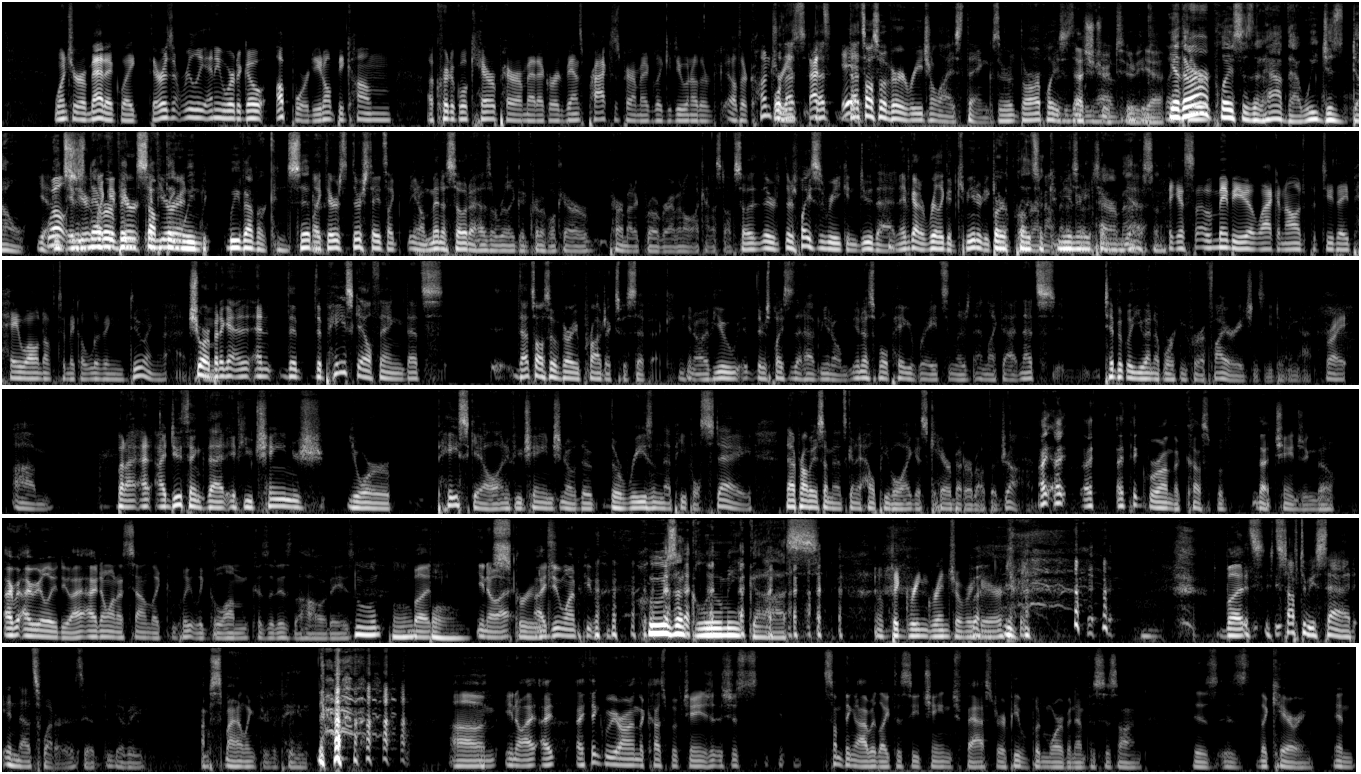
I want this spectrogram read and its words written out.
once you're a medic, like there isn't really anywhere to go upward. You don't become a critical care paramedic or advanced practice paramedic like you do in other other countries. Well, that's that's that's, that's also a very regionalized thing. 'cause there there are places that That's we true have- too, you can- yeah. like, yeah, there you're- places that have that. We just don't. Yeah, Well, it's just never like been something you're in- we've we've ever considered. like there's there's states like you know Minnesota has a really good critical care paramedic program and all that kind of stuff. So there's there's places where you can do that, and they've got a really good community care birthplace of program out community Minnesota, too. Yeah. paramedicine. I guess uh, maybe a lack of knowledge, but do they pay well enough to make a living doing that? Sure, Mm. but again, and the the pay scale thing that's that's also very project specific. You know, if you there's places that have you know municipal pay rates and there's and like that, and that's typically you end up working for a fire agency doing that. Right. Um, but I, I I do think that if you change your pay scale and if you change you know the the reason that people stay, that probably is something that's going to help people I guess care better about their job. I, I, I, I think we're on the cusp of that changing, though. I, I really do. I, I don't want to sound like completely glum because it is the holidays. But- You know, I, I do want people. Who's a gloomy Gus? A big green Grinch over here. but It's it's tough to be sad in that sweater. It's you got to be I'm smiling through the pain. um, you know, I, I, I think we are on the cusp of change. It's just something I would like to see change faster. People put more of an emphasis on is is the caring. And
